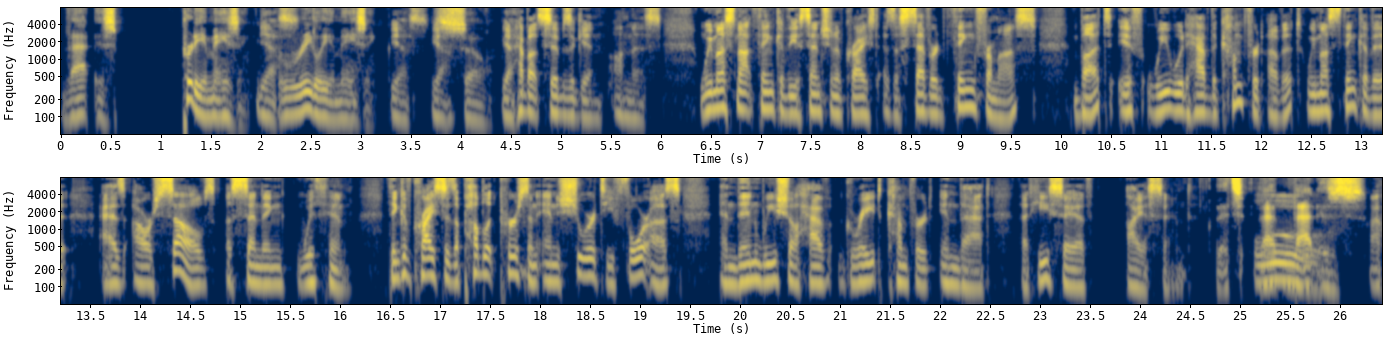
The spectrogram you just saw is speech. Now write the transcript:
That is pretty amazing. Yes. Really amazing. Yes. Yeah. So, Yeah, how about Sibbes again on this? We must not think of the ascension of Christ as a severed thing from us, but if we would have the comfort of it, we must think of it as ourselves ascending with him. Think of Christ as a public person and surety for us, and then we shall have great comfort in that, that he saith, I ascend. That's that, Ooh, that is like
